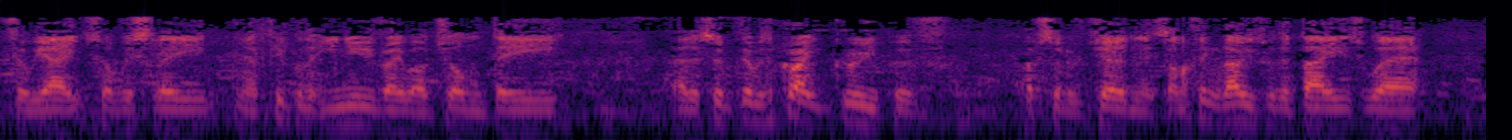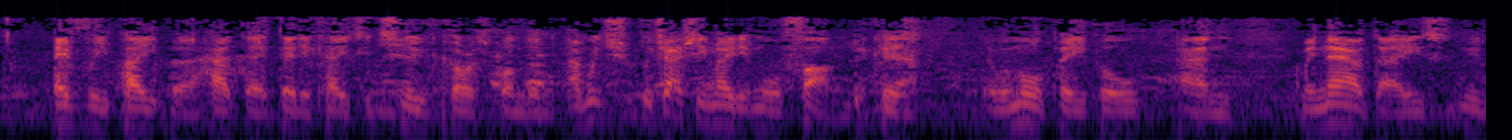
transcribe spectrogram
Phil Yates, obviously. You know, people that you knew very well. John Dee. Uh, there was a great group of, of sort of journalists, and I think those were the days where every paper had their dedicated snooker correspondent, and which which actually made it more fun because Yeah. there were more people. And I mean, nowadays, you,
